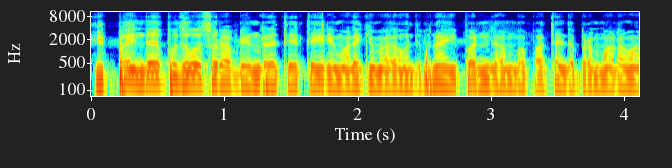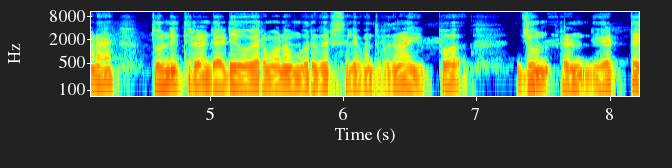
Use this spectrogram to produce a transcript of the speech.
இப்போ இந்த புது ஒசூர் அப்படின்ற தீர்த்தகிரி மலைக்கு மேலே வந்து பார்த்தீங்கன்னா இப்போ நம்ம பார்த்தா இந்த பிரம்மாண்டமான தொண்ணூற்றி ரெண்டு அடி உயரமான முருகர் சிலை வந்து பார்த்தீங்கன்னா இப்போ ஜூன் ரெண்டு எட்டு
